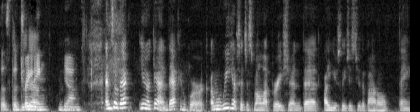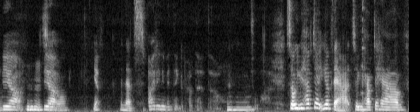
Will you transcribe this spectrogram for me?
does the Can do that. trading. Yeah. Mhm. And so that you know again that can work. I mean we have such a small operation that I usually just do the bottle thing. Yeah. Mhm. So, Yeah. Yeah. And that's I didn't even think about that though. mhm. That's a lot. So you have to you have that. So you have to have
